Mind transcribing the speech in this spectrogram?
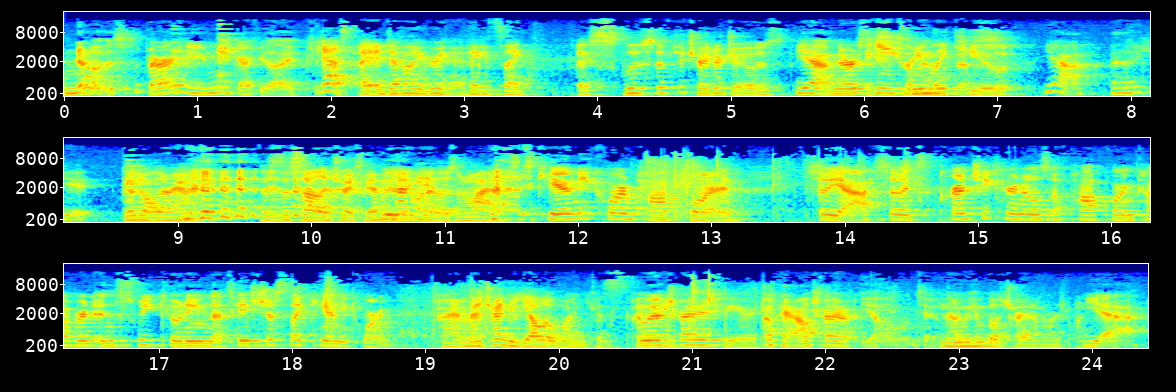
No, this is very unique. I feel like. Yes, I definitely agree. I think it's like exclusive to Trader Joe's. Yeah, I've never seen Extremely like cute. Yeah, I like it. Good all around. this is a solid choice. We haven't We had like one of those in a while. It's candy corn popcorn. So yeah, so it's crunchy kernels of popcorn covered in sweet coating that tastes just like candy corn. All right, I'm gonna try the yellow one because I I'm gonna try. that's weird. Okay, I'll try a yellow one too. And then we can both try an orange one. Yeah.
